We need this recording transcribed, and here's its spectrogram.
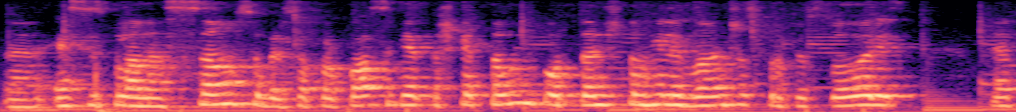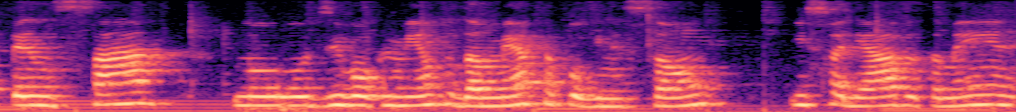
uh, essa explanação sobre essa proposta, que acho que é tão importante, tão relevante aos professores, né, pensar no desenvolvimento da metacognição, isso aliado também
